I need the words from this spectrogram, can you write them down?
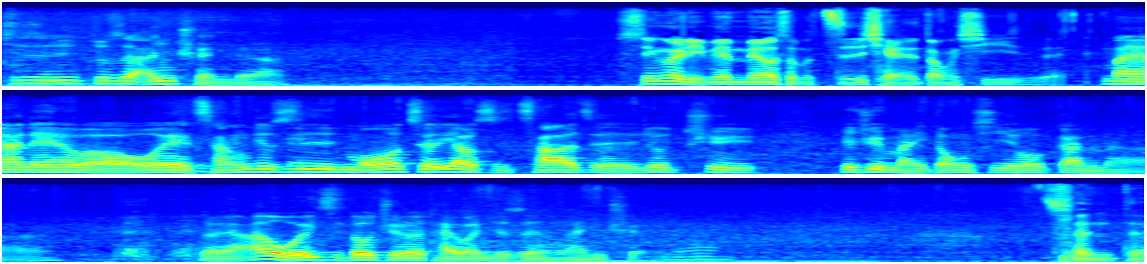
其实就是安全的啊。是因为里面没有什么值钱的东西，对卖啊，那好不好？我也常就是摩托车钥匙插着就去就去买东西或干嘛，对啊。我一直都觉得台湾就是很安全，真的。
